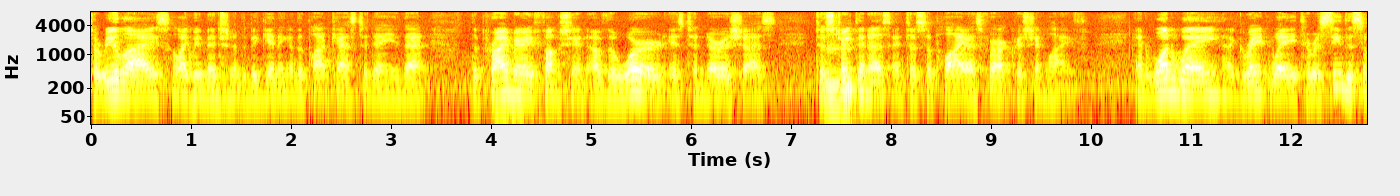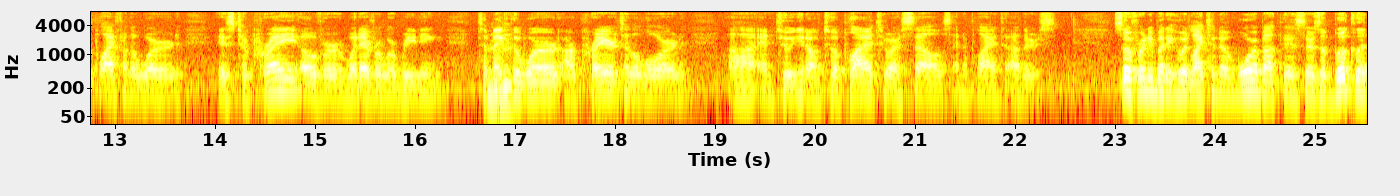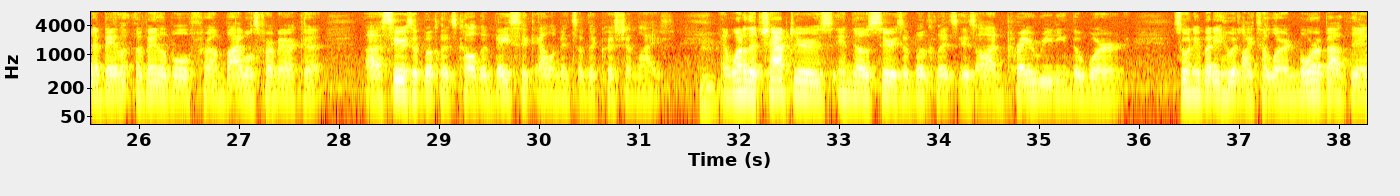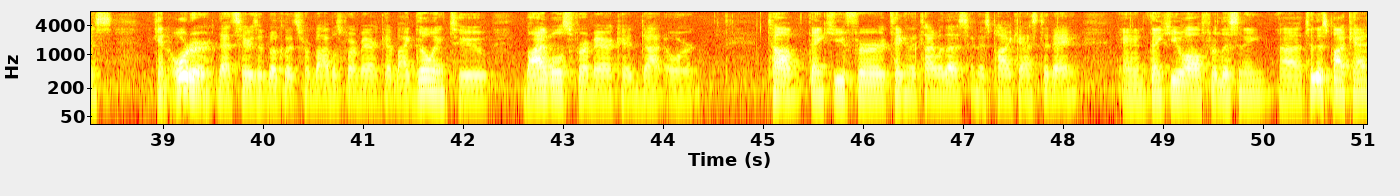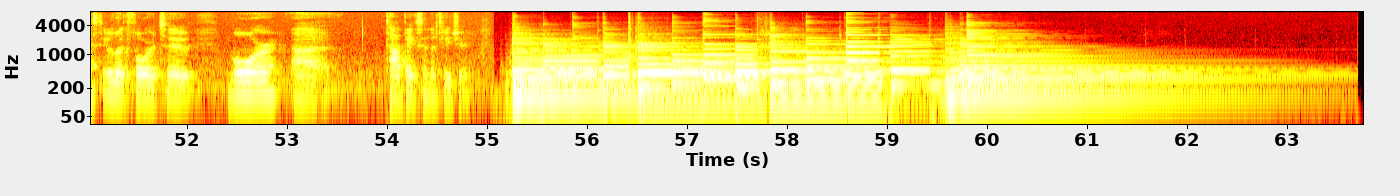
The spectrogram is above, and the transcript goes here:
to realize, like we mentioned at the beginning of the podcast today, that the primary function of the Word is to nourish us, to strengthen us and to supply us for our Christian life. And one way, a great way to receive the supply from the Word is to pray over whatever we're reading, to make the Word our prayer to the Lord, uh, and to you know to apply it to ourselves and apply it to others. So, for anybody who would like to know more about this, there's a booklet avail- available from Bibles for America, a series of booklets called The Basic Elements of the Christian Life. And one of the chapters in those series of booklets is on pray reading the Word. So, anybody who would like to learn more about this can order that series of booklets from Bibles for America by going to BiblesForAmerica.org. Tom, thank you for taking the time with us in this podcast today. And thank you all for listening uh, to this podcast. We look forward to more uh, topics in the future.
